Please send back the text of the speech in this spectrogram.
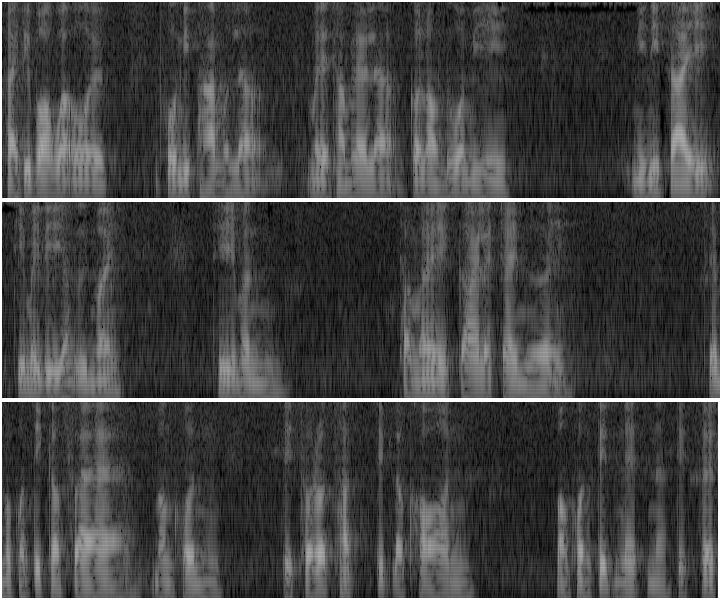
ใครที่บอกว่า โอ้ย พวกนี้ผ่านหมดแล้ว ไม่ได้ทำอะไรแล้ว ก็ลองดูว่ามีมีนิสัยที่ไม่ดีอย่างอื่นไหมที่มันทำให้กายและใจเหนื่อย เช่นบางคนติดกาแฟ บางคนติดโทรทัศน์ ติดละคร บางคนติดเน็ตนะติดเฟซ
